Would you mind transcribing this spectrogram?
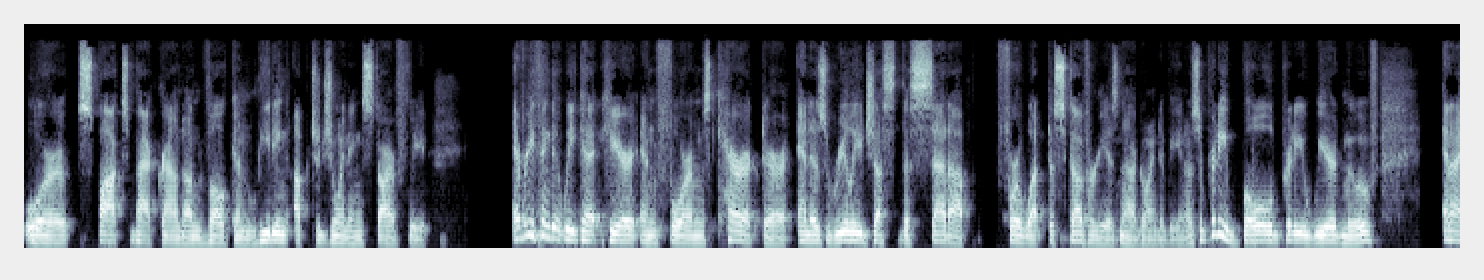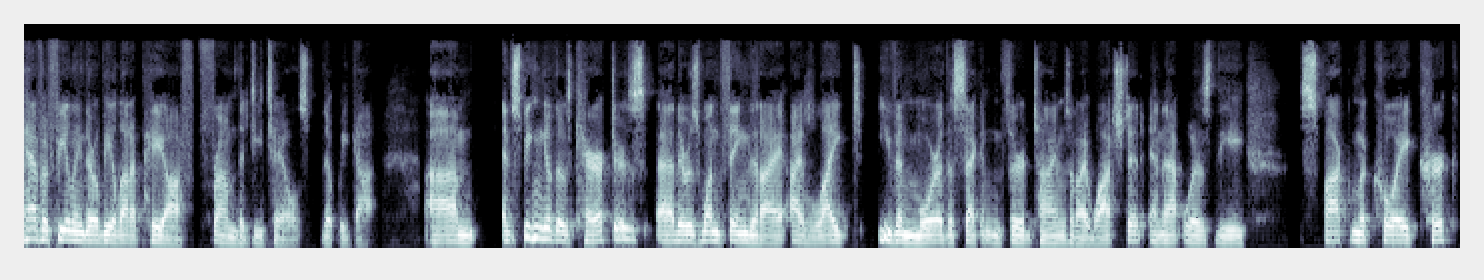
or Spock's background on Vulcan leading up to joining Starfleet. Everything that we get here informs character and is really just the setup for what Discovery is now going to be. And it was a pretty bold, pretty weird move. And I have a feeling there will be a lot of payoff from the details that we got. Um, and speaking of those characters, uh, there was one thing that I, I liked even more the second and third times that I watched it, and that was the Spock, McCoy, Kirk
